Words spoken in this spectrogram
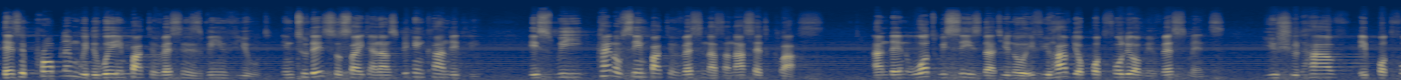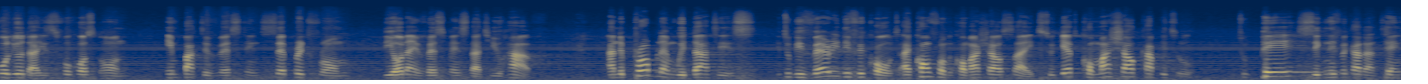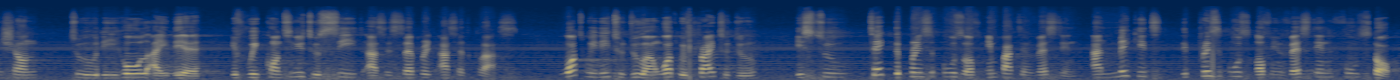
there's a problem with the way impact investing is being viewed. In today's society, and I'm speaking candidly, is we kind of see impact investing as an asset class. And then what we see is that, you know, if you have your portfolio of investments, you should have a portfolio that is focused on impact investing separate from the other investments that you have. And the problem with that is it will be very difficult. I come from the commercial side to get commercial capital to pay significant attention to the whole idea if we continue to see it as a separate asset class. What we need to do and what we've tried to do is to take the principles of impact investing and make it the principles of investing full stop.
